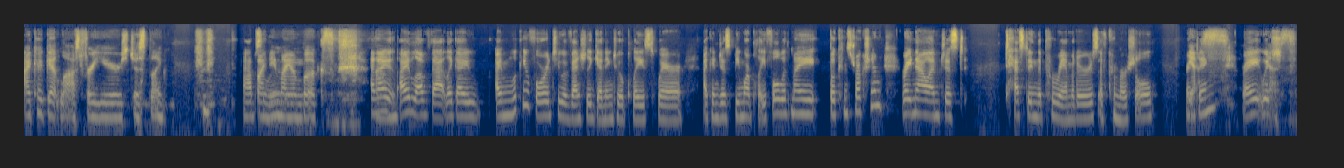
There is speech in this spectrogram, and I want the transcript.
i could get lost for years just like finding my own books. And um, i i love that like i i'm looking forward to eventually getting to a place where i can just be more playful with my book construction. Right now i'm just testing the parameters of commercial printing, yes. right? Which yes.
